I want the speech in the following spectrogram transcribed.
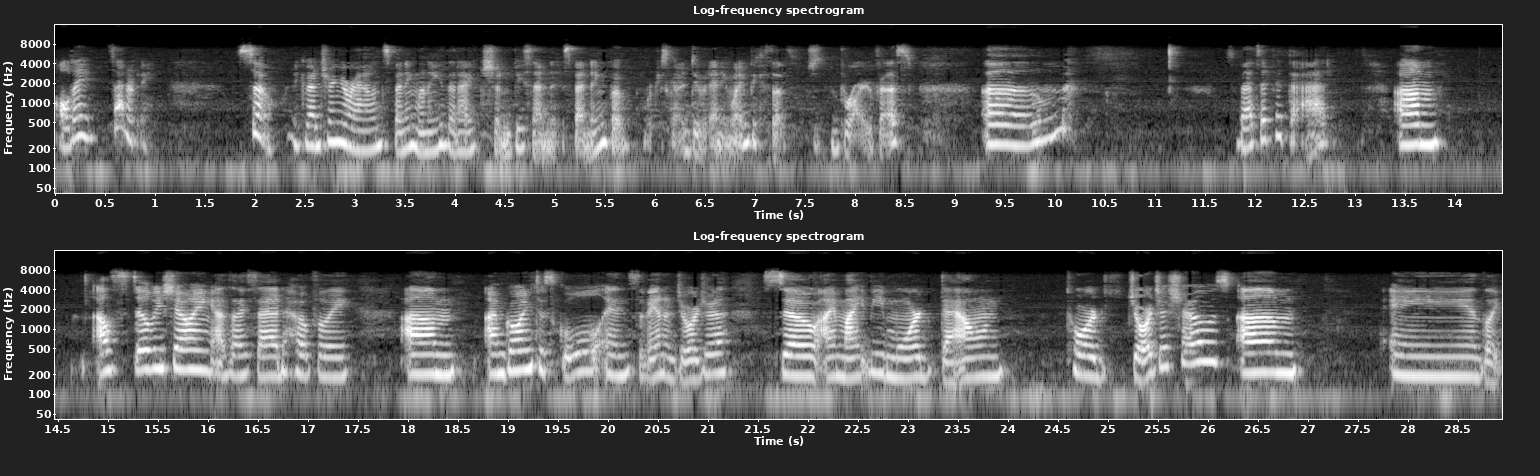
all day Saturday. So, adventuring around, spending money that I shouldn't be spending, but we're just to do it anyway because that's just Breyerfest. Um, so that's it for that. Um, I'll still be showing, as I said, hopefully. Um, I'm going to school in Savannah, Georgia, so I might be more down towards Georgia shows. Um, and like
